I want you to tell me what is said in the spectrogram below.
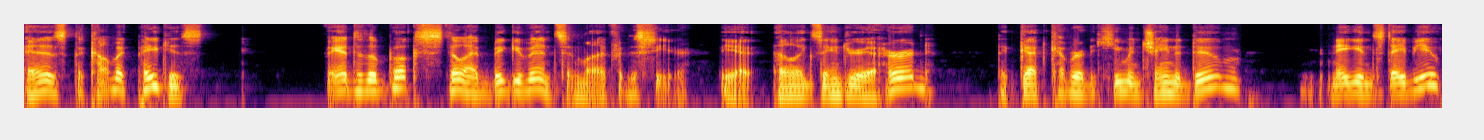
as the comic pages, fans of the books still had big events in mind for this year. The Alexandria Herd, the gut covered Human Chain of Doom, Negan's debut,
